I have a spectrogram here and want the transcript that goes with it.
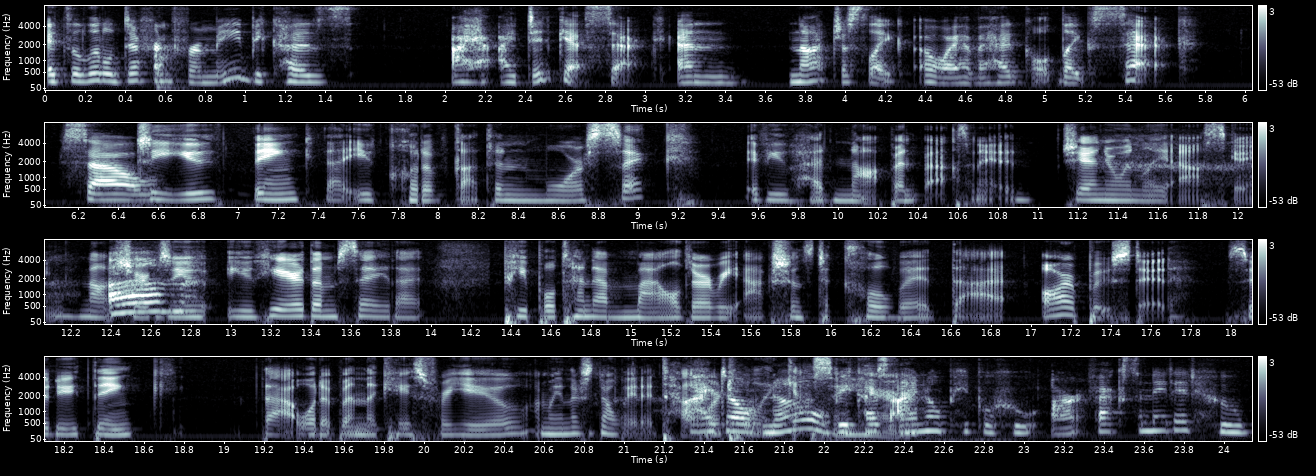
it's a little different for me because I I did get sick and not just like oh I have a head cold, like sick. So Do you think that you could have gotten more sick if you had not been vaccinated? Genuinely asking, not sure. Um, you you hear them say that people tend to have milder reactions to COVID that are boosted. So do you think that would have been the case for you? I mean, there's no way to tell. I We're don't totally know because here. I know people who aren't vaccinated who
